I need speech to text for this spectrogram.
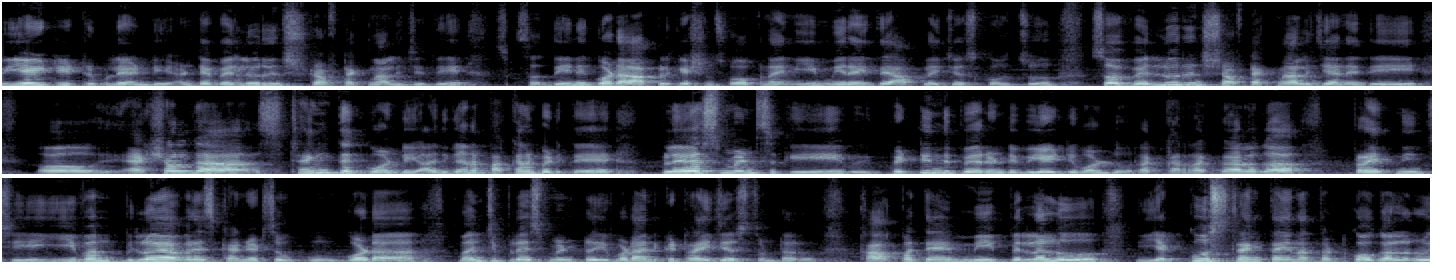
విఐటి ట్రిపుల్ అండి. అంటే వెల్లూరు ఇన్స్టిట్యూట్ ఆఫ్ టెక్నాలజీది. సో దీనికి కూడా అప్లికేషన్స్ ఓపెన్ అయినాయి. మీరైతే అప్లై చేసుకోవచ్చు. So Vellore institute of technology అనేది యాక్చువల్గా స్ట్రెంగ్త్ ఎక్కువ అండి. అది కానీ పక్కన పెడితే ప్లేస్మెంట్స్కి పెట్టింది పేరండి విఐటి వాళ్ళు. రకరకాలుగా ప్రయత్నించి ఈవెన్ బిలో యావరేజ్ క్యాండిడేట్స్ కూడా మంచి ప్లేస్మెంట్ ఇవ్వడానికి ట్రై చేస్తుంటారు. కాకపోతే మీ పిల్లలు ఎక్కువ స్ట్రెంగ్త్ అయినా తట్టుకోగలరు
